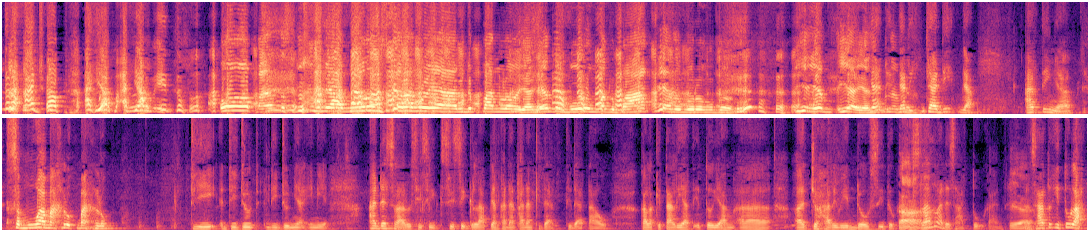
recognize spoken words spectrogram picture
terhadap ayam-ayam itu. Oh, pantas lu melihara burung sekarang lo ya di depan lo. Jangan-jangan tuh burung buat lu pakai tuh burung tuh. Iya, iya, iya, ya. jadi, jadi, jadi, ya, artinya semua makhluk-makhluk di di di dunia ini ada selalu sisi sisi gelap yang kadang-kadang tidak tidak tahu. Kalau kita lihat itu yang eh, eh, Johari Windows itu kan Ah. selalu ada satu kan. Iya. Dan satu itulah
